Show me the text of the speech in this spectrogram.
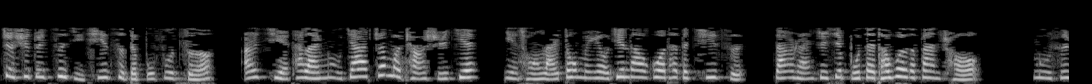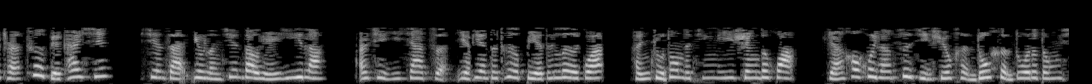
这是对自己妻子的不负责。而且他来穆家这么长时间，也从来都没有见到过他的妻子。当然，这些不在他问的范畴。穆思辰特别开心，现在又能见到涟漪了。”而且一下子也变得特别的乐观，很主动的听医生的话，然后会让自己学很多很多的东西。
